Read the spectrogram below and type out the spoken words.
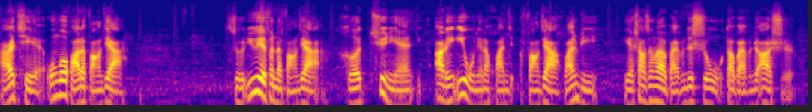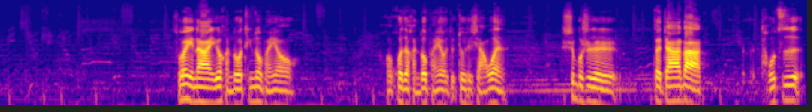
而且温哥华的房价，就是一月份的房价。和去年二零一五年的环房价环比也上升了百分之十五到百分之二十，所以呢，有很多听众朋友或或者很多朋友就就是想问，是不是在加拿大投资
